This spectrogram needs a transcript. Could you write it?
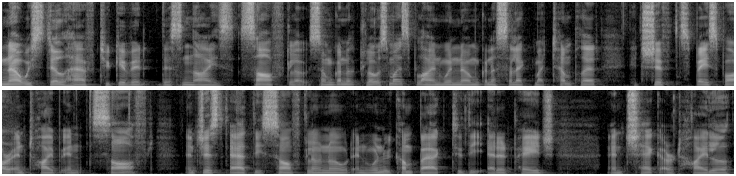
Now we still have to give it this nice soft glow. So I'm gonna close my spline window, I'm gonna select my template, hit shift spacebar and type in soft and just add the soft glow node. And when we come back to the edit page and check our title,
